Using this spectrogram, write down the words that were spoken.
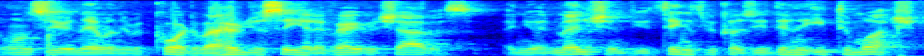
I won't say your name on the record, but I heard you say you had a very good Shabbos, and you had mentioned you think it's because you didn't eat too much.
